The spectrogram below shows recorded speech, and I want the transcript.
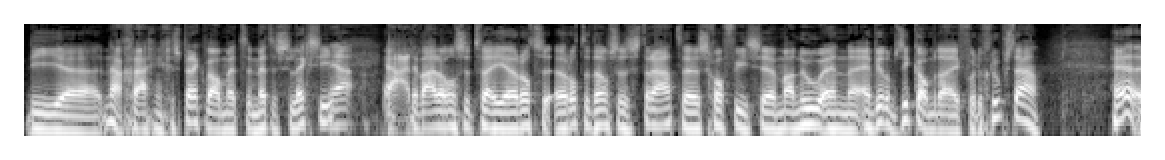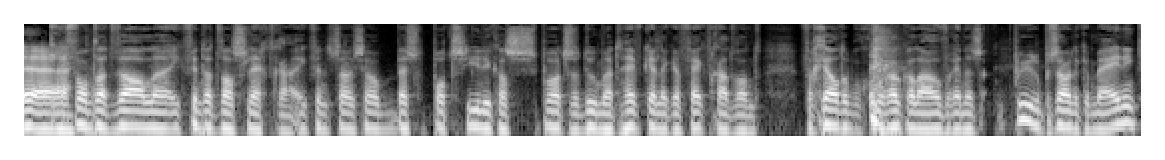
die nou, graag in gesprek wou met, met de selectie. Ja. Ja. er waren onze twee Rots- Rotterdamse straatschoffies, Manu en, en Willems. Die komen dan even voor de groep staan. Hè, eh, Ik, vond dat wel, eh, ik vind dat wel slecht. Ik vind het sowieso best wel potsierlijk als supporters dat doen. Maar het heeft kennelijk effect gehad. Want Van Gelder begon er ook al over. En dat is pure persoonlijke mening.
